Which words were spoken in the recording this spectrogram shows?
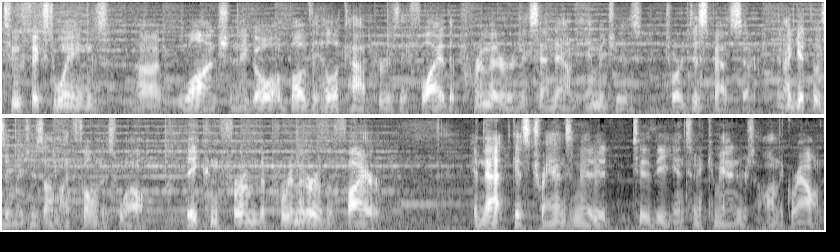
two fixed wings uh, launch and they go above the helicopters, they fly the perimeter and they send down images to our dispatch center. And I get those images on my phone as well. They confirm the perimeter of the fire and that gets transmitted to the incident commanders on the ground.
